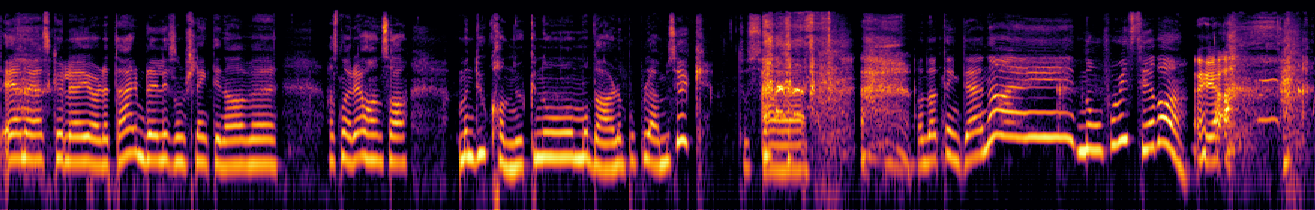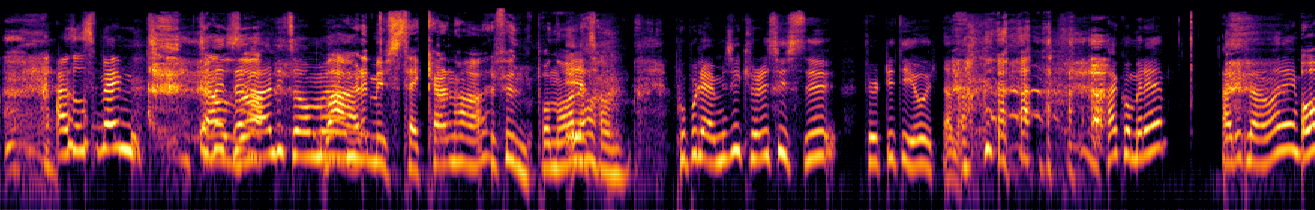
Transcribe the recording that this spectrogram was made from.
når jeg skulle gjøre dette her. Ble liksom slengt inn av, av Snorre, og han sa men du kan jo ikke noe moderne populærmusikk. Så sa jeg Og da tenkte jeg nei, nå får vi se, da. Ja. Jeg er så spent. Så altså, er liksom Hva er det mustekkeren har funnet på nå? Ja. Liksom? Populærmusikk fra de siste 40 tiår. Nei da. Her kommer det. Er du klar, Mari? Å,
